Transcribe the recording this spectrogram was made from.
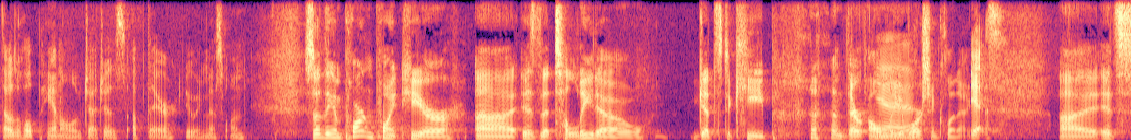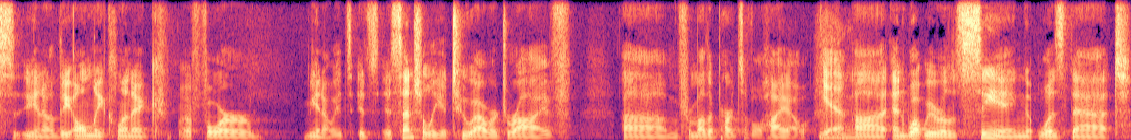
that was a whole panel of judges up there doing this one. So the important point here uh, is that Toledo gets to keep their only Yeah. abortion clinic. Yes. Uh, it's you know the only clinic for you know it's it's essentially a two hour drive um, from other parts of Ohio. Yeah. Uh, and what we were seeing was that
